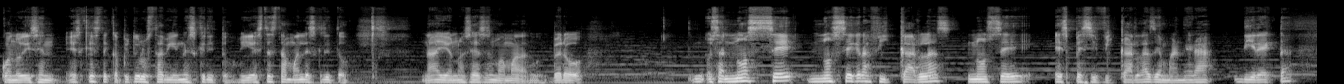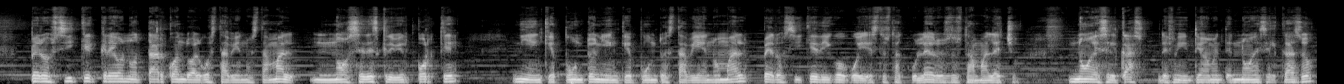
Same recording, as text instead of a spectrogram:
cuando dicen, es que este capítulo está bien escrito y este está mal escrito. Nah, yo no sé esas mamadas, güey. Pero, o sea, no sé, no sé graficarlas, no sé especificarlas de manera directa, pero sí que creo notar cuando algo está bien o está mal. No sé describir por qué, ni en qué punto, ni en qué punto está bien o mal, pero sí que digo, güey, esto está culero, esto está mal hecho. No es el caso, definitivamente no es el caso,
